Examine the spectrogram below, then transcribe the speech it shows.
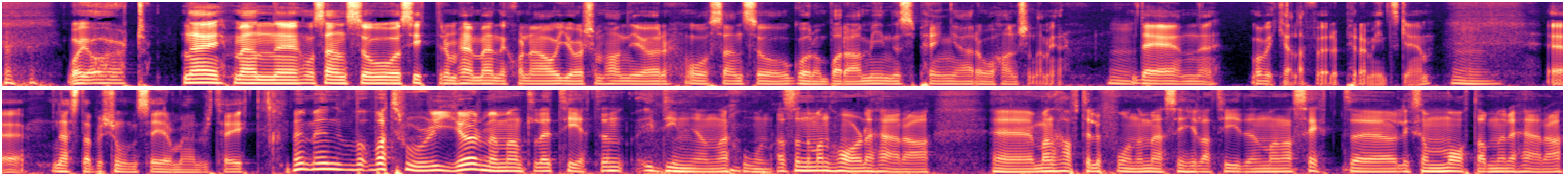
Vad jag har hört. Nej, men och sen så sitter de här människorna och gör som han gör och sen så går de bara minus pengar och han tjänar mer. Mm. Det är en, eh, vad vi kallar för pyramidschem. Mm. Eh, nästa person säger om Andrew Tate. Men, men vad, vad tror du gör med mentaliteten i din generation? Alltså när man har det här eh, Man har haft telefonen med sig hela tiden, man har sett eh, liksom matad med det här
